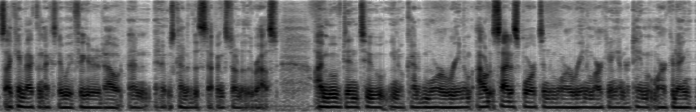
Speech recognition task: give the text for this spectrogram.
So I came back the next day, we figured it out, and, and it was kind of the stepping stone to the rest. I moved into you know kind of more arena outside of sports into more arena marketing, entertainment marketing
